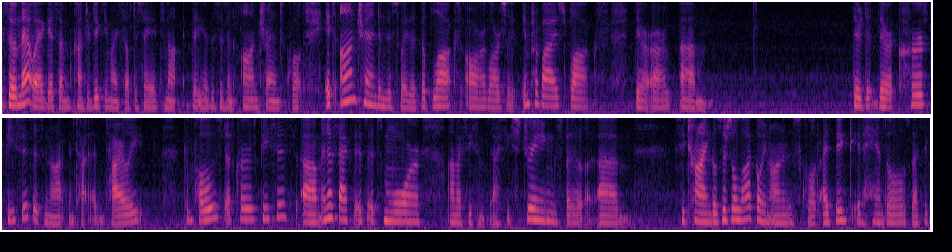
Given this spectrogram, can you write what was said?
so in that way, I guess I'm contradicting myself to say it's not that you know this is an on-trend quilt. It's on trend in this way that the blocks are largely improvised blocks. There are um, there are curved pieces. It's not enti- entirely composed of curved pieces, um, and in fact, it's it's more. Um, I see some. I see strings, but um, see triangles. There's a lot going on in this quilt. I think it handles. I think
